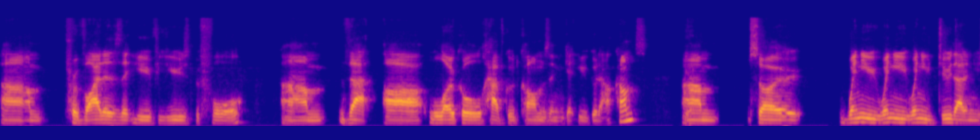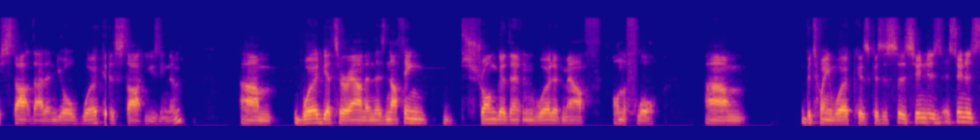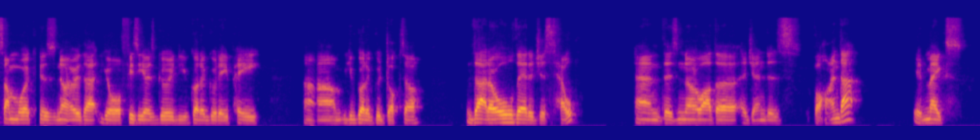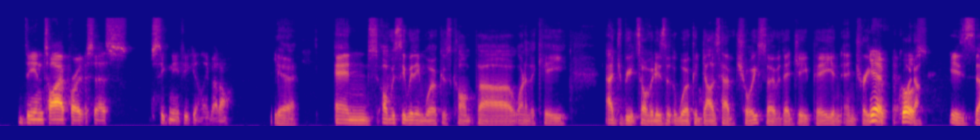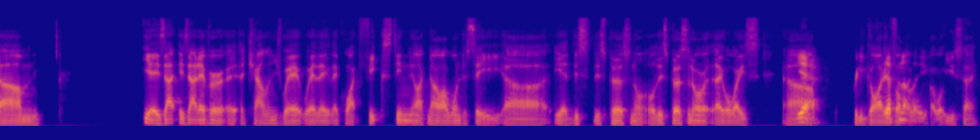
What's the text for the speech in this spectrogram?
um, providers that you've used before um, that are local, have good comms, and get you good outcomes. Yeah. Um, so when you when you when you do that and you start that, and your workers start using them, um, word gets around, and there's nothing stronger than word of mouth on the floor. Um, between workers because as, as, soon as as soon as some workers know that your physio is good, you've got a good EP, um, you've got a good doctor, that are all there to just help, and there's no other agendas behind that. It makes the entire process significantly better. Yeah, and obviously within workers' comp, uh, one of the key attributes of it is that the worker does have choice over their GP and, and treatment. Yeah, of course. Is um, yeah is that is that ever a, a, challenge where where they, they're quite fixed in like no i want to see uh yeah this this person or, or this person or they always uh, yeah pretty guided definitely by, by, what you say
